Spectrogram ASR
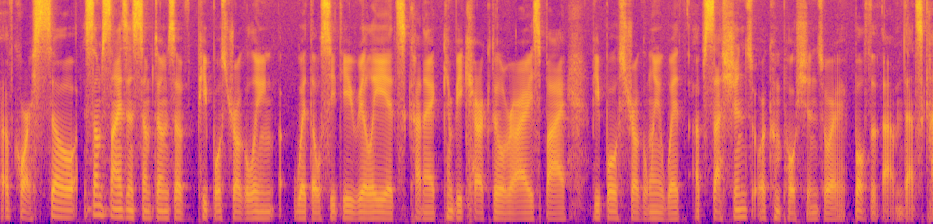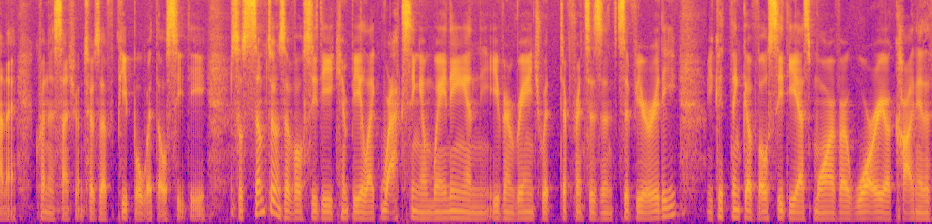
Of course. So some signs and symptoms of people struggling with OCD really it's kind of can be characterized by people struggling with obsessions or compulsions or both of them. That's kind of quintessential in terms of people with OCD. So symptoms of OCD can be like waxing and waning and even range with differences in severity. You could think of OCD as more of a warrior cognitive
